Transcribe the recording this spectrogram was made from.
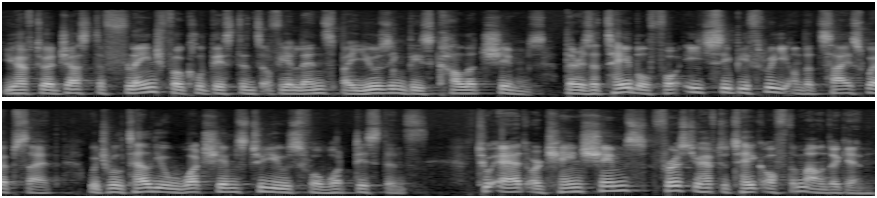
you have to adjust the flange focal distance of your lens by using these colored shims. There is a table for each CP3 on the Zeiss website, which will tell you what shims to use for what distance. To add or change shims, first you have to take off the mount again.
